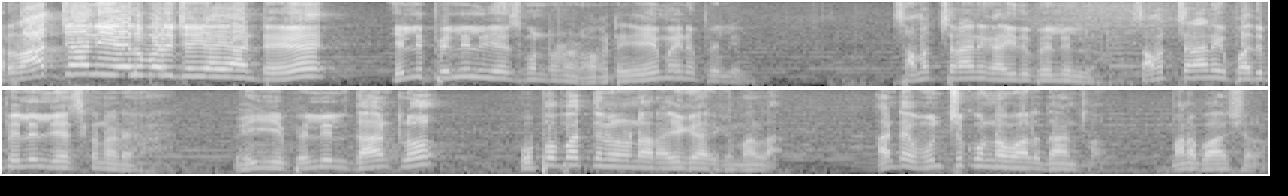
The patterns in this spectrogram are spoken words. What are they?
రాజ్యాన్ని ఏలుబడి చేయ అంటే వెళ్ళి పెళ్ళిళ్ళు చేసుకుంటున్నాడు. ఒకటి ఏమైనా పెళ్ళిళ్ళు. సంవత్సరానికి ఐదు పెళ్ళిళ్ళు. సంవత్సరానికి పది పెళ్ళిళ్ళు చేసుకున్నాడు. వెయ్యి పెళ్ళిళ్ళు. దాంట్లో ఉపపత్నులు ఉన్నారు అయ్యగారికి మళ్ళా. అంటే ఉంచుకున్న వాళ్ళు దాంట్లో మన భాషలో.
